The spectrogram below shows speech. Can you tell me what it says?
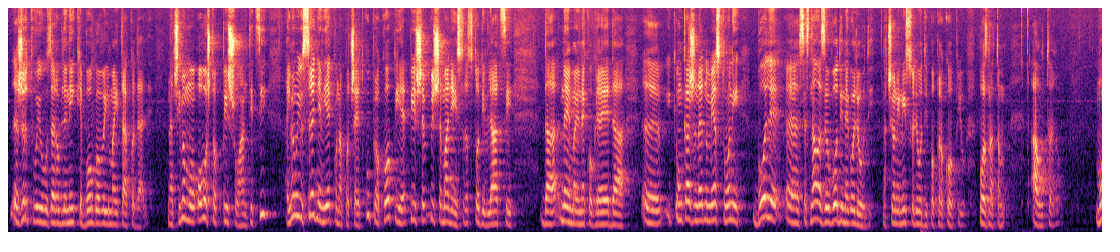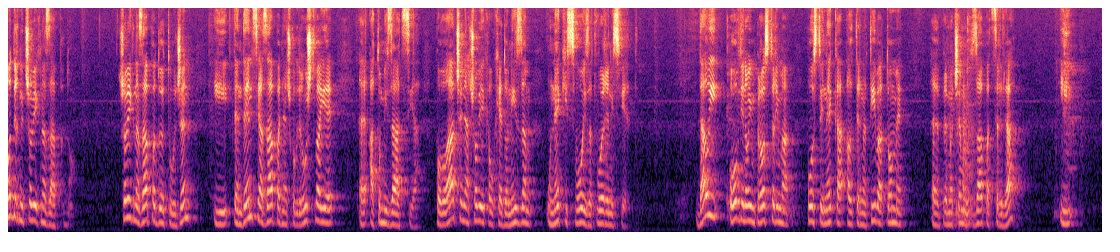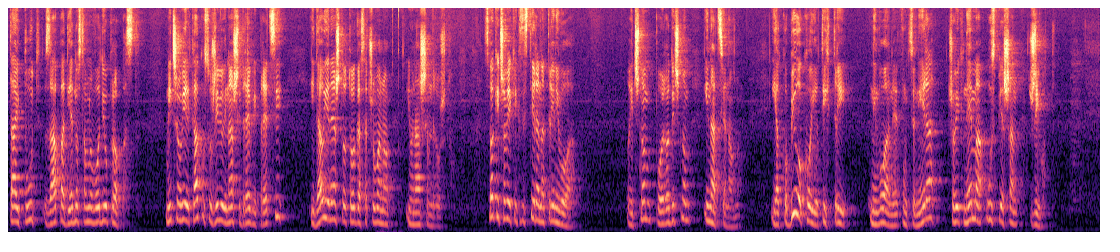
Žrtvuju zarobljenike bogovima i tako dalje. Znači, imamo ovo što pišu antici, a imamo i u srednjem vijeku na početku, Prokopije piše više manje isto, da su to divljaci, da nemaju nekog reda, E, on kaže na jednom mjestu, oni bolje e, se snalaze u vodi nego ljudi. Znači, oni nisu ljudi po Prokopiju, poznatom autoru. Moderni čovjek na zapadu. Čovjek na zapadu je tuđen i tendencija zapadnjačkog društva je e, atomizacija, povlačenja čovjeka u hedonizam, u neki svoj zatvoreni svijet. Da li ovdje na ovim prostorima postoji neka alternativa tome e, prema čemu zapad crlja, i taj put zapad jednostavno vodi u propast. Mi ćemo vidjeti kako su živjeli naši drevni preci i da li je nešto od toga sačuvano i u našem društvu. Svaki čovjek egzistira na tri nivoa. Ličnom, porodičnom i nacionalnom. I ako bilo koji od tih tri nivoa ne funkcionira, čovjek nema uspješan život.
